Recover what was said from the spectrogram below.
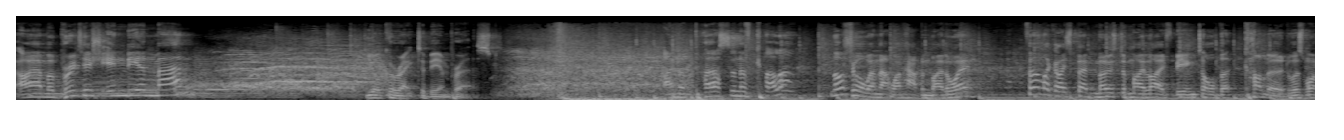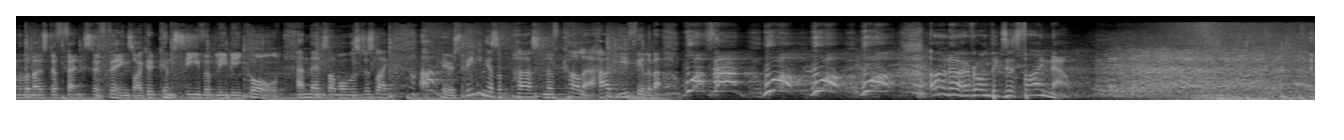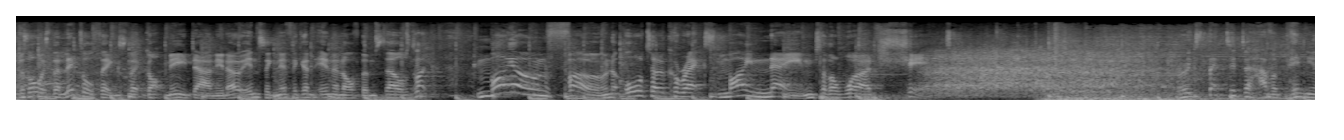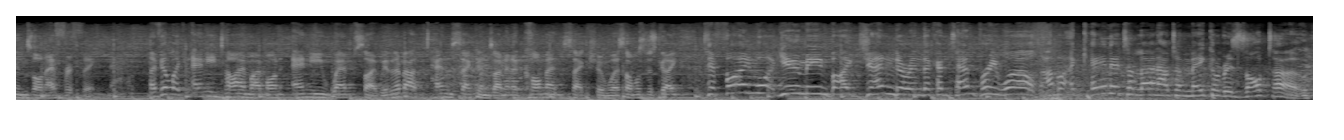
I am a British Indian man. You're correct to be impressed. I'm a person of color? Not sure when that one happened, by the way. Felt like I spent most of my life being told that colored was one of the most offensive things I could conceivably be called. And then someone was just like, oh, here, speaking as a person of color, how do you feel about. What, fam? What? What? What? Oh, no, everyone thinks it's fine now. It was always the little things that got me down, you know, insignificant in and of themselves. Like, my own phone autocorrects my name to the word shit. We're expected to have opinions on everything now. I feel like any time I'm on any website, within about 10 seconds, I'm in a comment section where someone's just going, define what you mean by gender in the contemporary world. I'm like, I came here to learn how to make a risotto.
